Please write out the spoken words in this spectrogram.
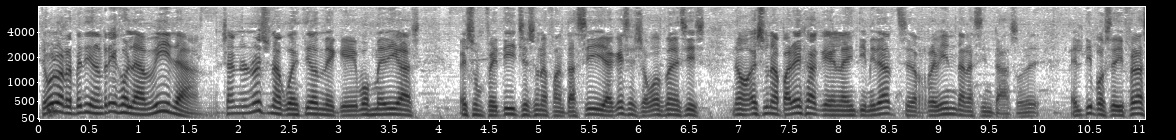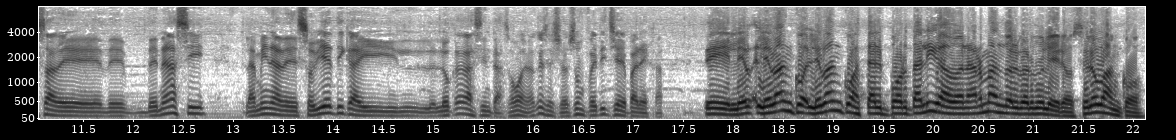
te vuelvo a repetir, en riesgo la vida. Ya no, no es una cuestión de que vos me digas, es un fetiche, es una fantasía, qué sé yo, vos me decís, no, es una pareja que en la intimidad se revientan a cintazos. El tipo se disfraza de, de- de nazi, la mina de soviética y lo caga a cintazos. Bueno, qué sé yo, es un fetiche de pareja. Sí, le, le banco, le banco hasta el portaliga a don Armando el verdulero, se lo banco.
